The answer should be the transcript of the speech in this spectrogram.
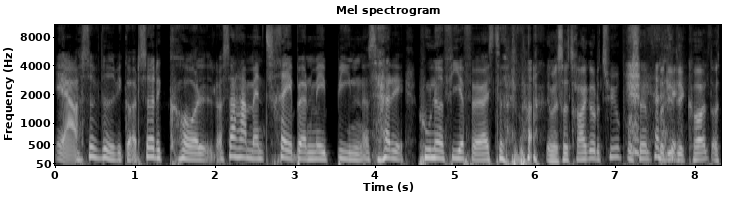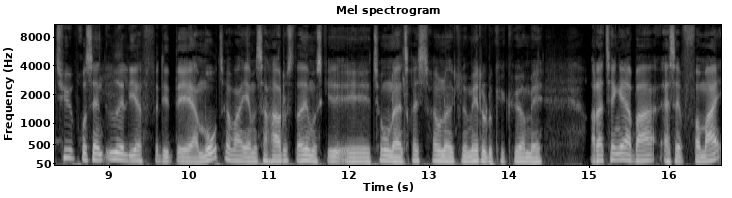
Ja, så ved vi godt, så er det koldt, og så har man tre børn med i bilen, og så er det 144 i stedet for. Jamen, så trækker du 20 procent, fordi okay. det er koldt, og 20 procent yderligere, fordi det er motorvej, jamen så har du stadig måske øh, 250-300 km, du kan køre med. Og der tænker jeg bare, altså for mig,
